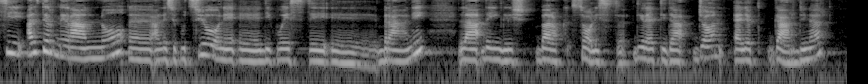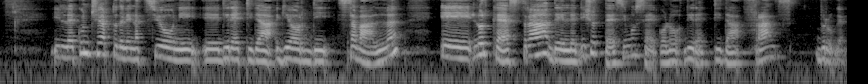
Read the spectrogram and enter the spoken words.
si alterneranno eh, all'esecuzione eh, di questi eh, brani la The English Baroque Solist diretti da John Elliott Gardiner, il Concerto delle Nazioni eh, diretti da Gheorghi Saval e l'Orchestra del XVIII secolo diretti da Franz Bruggen.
